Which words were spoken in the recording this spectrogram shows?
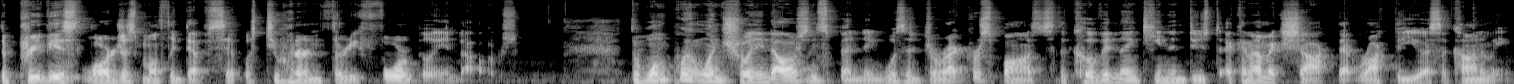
The previous largest monthly deficit was $234 billion. The $1.1 trillion in spending was a direct response to the COVID 19 induced economic shock that rocked the U.S. economy.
